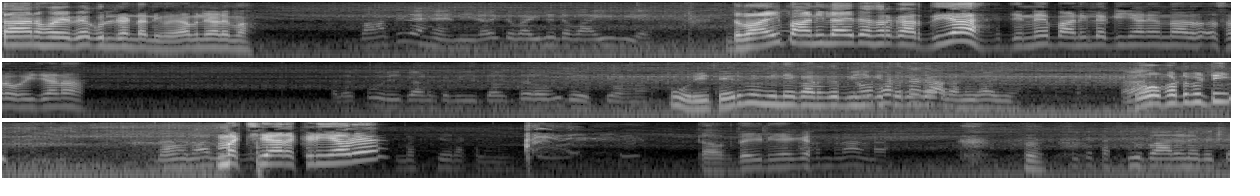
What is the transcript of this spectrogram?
ਤਾਨ ਹੋਏ ਪਏ ਗੁੱਲੀ ਡੰਡਾ ਨਹੀਂ ਹੋਇਆ ਆਪਣੇ ਵਾਲੇ ਮਾ। ਬਾਕੀ ਤਾਂ ਹੈ ਨਹੀਂ ਨਾਲੇ ਦਵਾਈ ਨੇ ਦਵਾਈ ਵੀ ਹੈ। ਦਵਾਈ ਪਾਣੀ ਲਾਏ ਤੇ ਅਸਰ ਕਰਦੀ ਆ। ਜਿੰਨੇ ਪਾਣੀ ਲੱਗੀ ਜਾਣੇ ਉਹਨਾਂ ਦਾ ਅਸਰ ਹੋਈ ਜਾਣਾ। ਹਲੇ ਪੂਰੀ ਕਣਕ ਬੀਜਦਾ ਉਧਰ ਉਹ ਵੀ ਦੇਖ ਕੇ ਆਉਣਾ। ਪੂਰੀ 13ਵੇਂ ਮਹੀਨੇ ਕਣਕ ਬੀਜ ਕਿੱਥੇ ਲੱਗਾ? ਨਹੀਂ ਖਾਈ। 2 ਫੁੱਟ ਮਿੱਟੀ? ਮੱਛੀਆਂ ਰੱਖਣੀਆਂ ਉਹਦੇ? ਮੱਛੀ ਰੱਖ ਲੈਣੀ ਦਬਦਾ ਹੀ ਨਹੀਂ ਹੈਗਾ। ਕੱਦੂ ਪਾ ਰਹੇ ਨੇ ਵਿੱਚ।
